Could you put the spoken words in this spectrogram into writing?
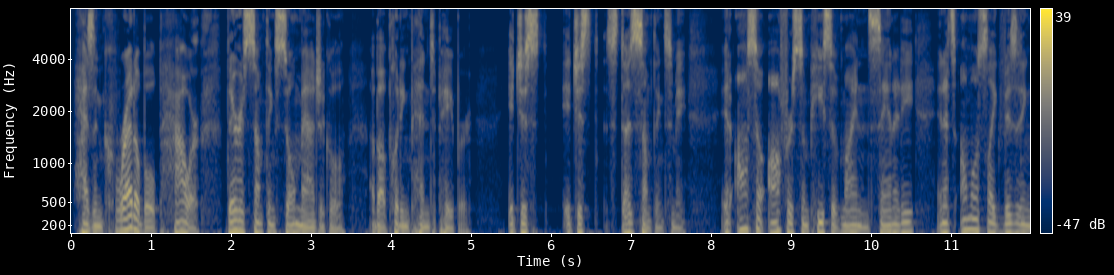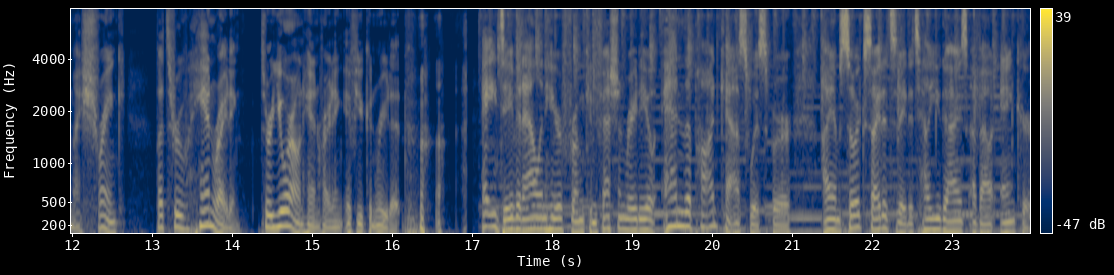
has incredible power. There is something so magical about putting pen to paper. It just it just does something to me. It also offers some peace of mind and sanity, and it's almost like visiting my shrink, but through handwriting, through your own handwriting, if you can read it. Hey, David Allen here from Confession Radio and the Podcast Whisperer. I am so excited today to tell you guys about Anchor.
